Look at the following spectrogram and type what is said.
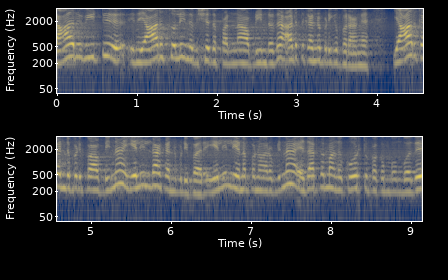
யார் வீட்டு இந்த யார் சொல்லி இந்த விஷயத்தை பண்ணா அப்படின்றத அடுத்து கண்டுபிடிக்க போகிறாங்க யார் கண்டுபிடிப்பா அப்படின்னா எழில் தான் கண்டுபிடிப்பார். எழில் என்ன பண்ணுவார் அப்படின்னா யதார்த்தமாக அந்த கோர்ட்டு பக்கம் போகும்போது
